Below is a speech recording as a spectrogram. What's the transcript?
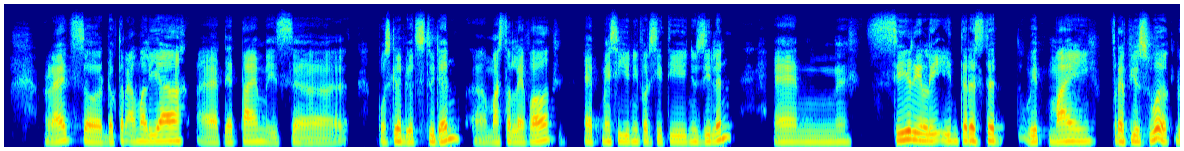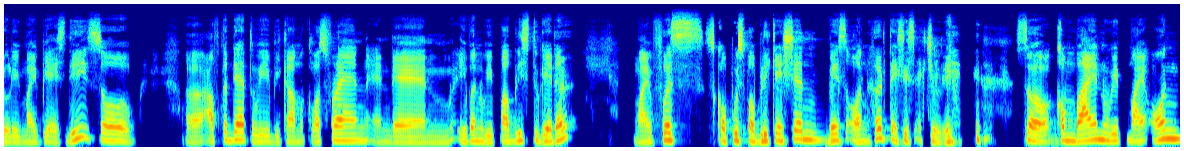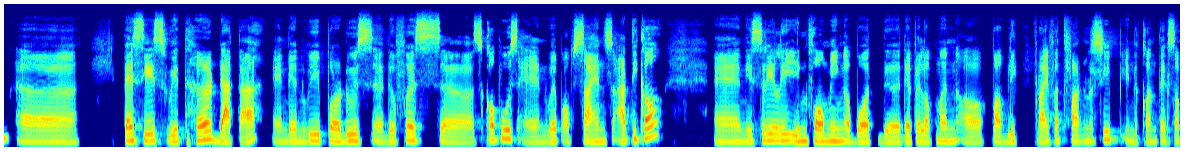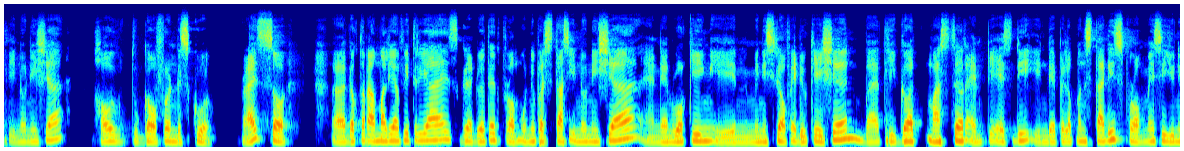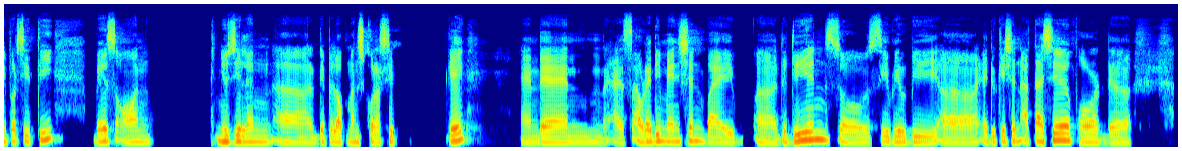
right? So Dr. Amalia at that time is a postgraduate student, uh, master level at Massey University, New Zealand. And she really interested with my previous work during my PhD. So uh, after that, we become a close friend and then even we published together my first Scopus publication based on her thesis actually. so combined with my own uh, thesis with her data, and then we produce uh, the first uh, Scopus and Web of Science article. And it's really informing about the development of public-private partnership in the context of Indonesia, how to govern the school, right? So uh, Dr. Amalia Fitria is graduated from Universitas Indonesia and then working in Ministry of Education, but he got master and PhD in development studies from Massey University based on New Zealand uh, development scholarship. Okay. And then, as already mentioned by uh, the dean, so she will be uh, education attaché for the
